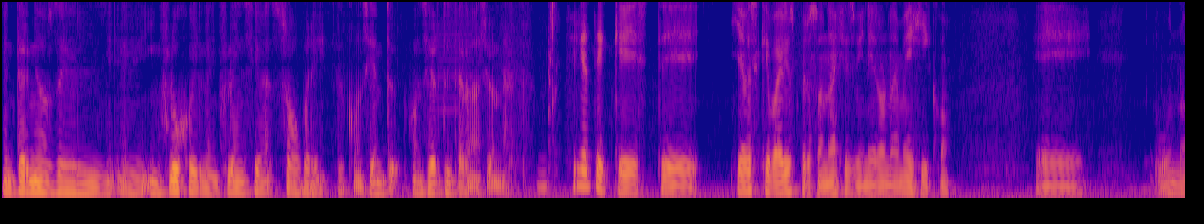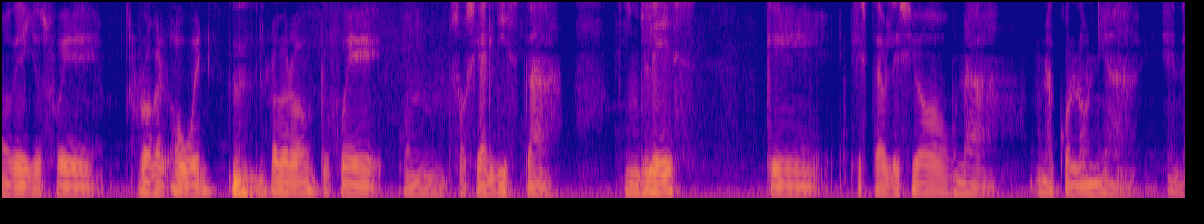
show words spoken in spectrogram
en términos del eh, influjo y la influencia sobre el concierto, concierto internacional. Fíjate que este, ya ves que varios personajes vinieron a México. Eh, uno de ellos fue Robert Owen. Robert Owen, que fue un socialista inglés que estableció una, una colonia en,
